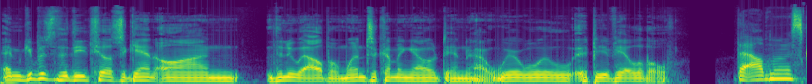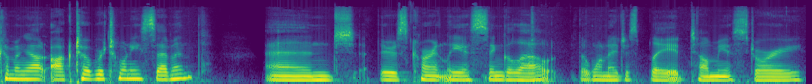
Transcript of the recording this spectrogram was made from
And give us the details again on the new album. When's it coming out and uh, where will it be available? The album is coming out October 27th, and there's currently a single out, the one I just played, Tell Me a Story,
